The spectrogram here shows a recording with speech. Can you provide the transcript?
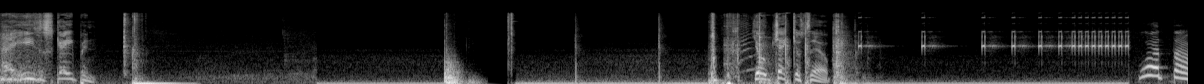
Hey, he's escaping! Yo, check yourself! What the?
